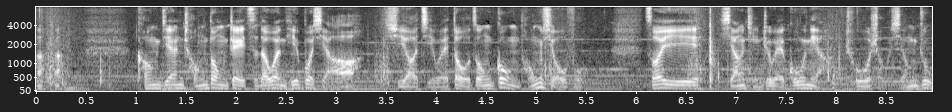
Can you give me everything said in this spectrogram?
哈哈，空间虫洞这次的问题不小，需要几位斗宗共同修复，所以想请这位姑娘出手相助。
